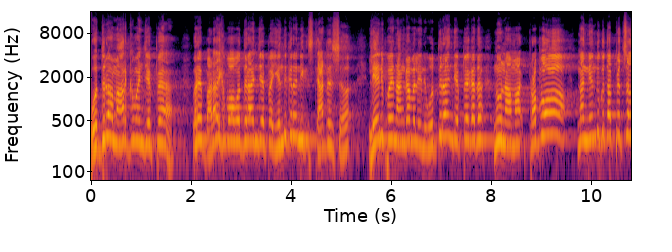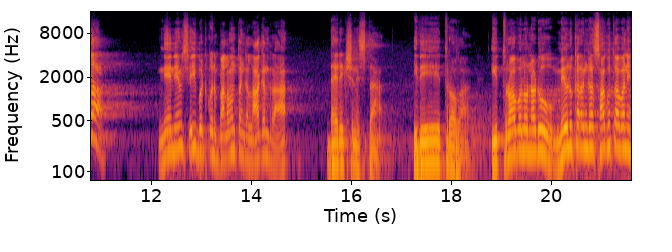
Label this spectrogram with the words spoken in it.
వద్దురా మార్గం అని చెప్పా. ఒరే బడాయికి పోవద్దురా అని చెప్పా. ఎందుకురా నీకు స్టేటస్ లేనిపోయిన అంగమ లేని వద్దురా అని చెప్పే కదా. నువ్వు నా మా ప్రభో నన్ను ఎందుకు తప్పించలా? నేనేం చేయి పట్టుకొని బలవంతంగా లాగనరా? డైరెక్షన్ ఇస్తా. ఇదే త్రోవ. ఈ త్రోవలో నడు మేలుకరంగా సాగుతావని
